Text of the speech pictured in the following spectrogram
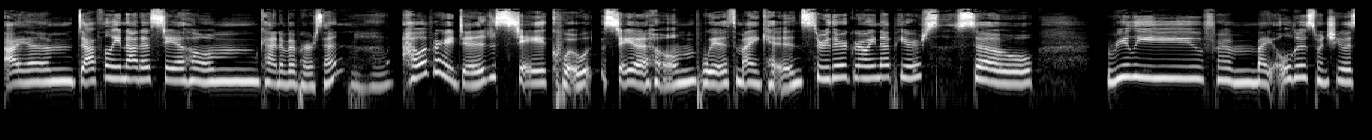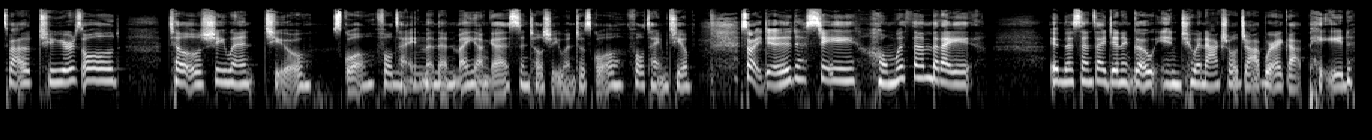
i am definitely not a stay at home kind of a person Mm-hmm. however i did stay quote stay at home with my kids through their growing up years so really from my oldest when she was about two years old till she went to school full time Mm-hmm. and then my youngest until she went to school full time too so i did stay home with them but i in the sense I didn't go into an actual job where I got paid,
